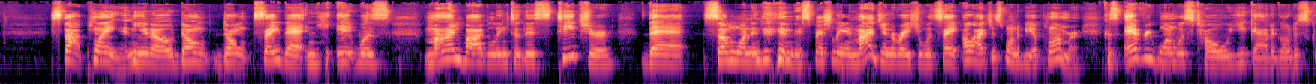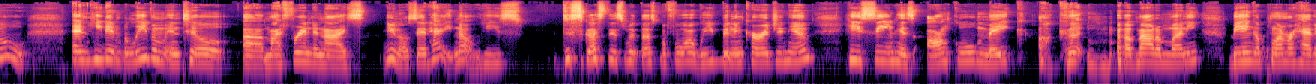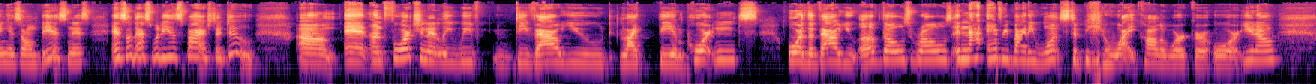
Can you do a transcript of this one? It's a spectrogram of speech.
stop playing you know don't don't say that and it was mind-boggling to this teacher that someone in, especially in my generation would say oh i just want to be a plumber because everyone was told you got to go to school and he didn't believe him until uh, my friend and i you know said hey no he's discussed this with us before. We've been encouraging him. He's seen his uncle make a good amount of money being a plumber, having his own business. And so that's what he aspires to do. Um, and unfortunately, we've devalued like the importance or the value of those roles and not everybody wants to be a white collar worker or you know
